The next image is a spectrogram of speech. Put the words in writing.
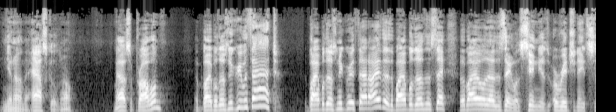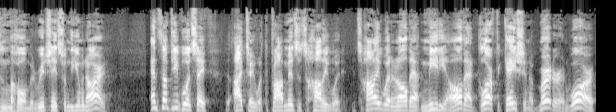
you know, the Haskell, no. That's a problem. The Bible doesn't agree with that. The Bible doesn't agree with that either. The Bible doesn't say, the Bible doesn't say, well, sin originates in the home. It originates from the human heart. And some people would say, I tell you what the problem is, it's Hollywood. It's Hollywood and all that media, all that glorification of murder and war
